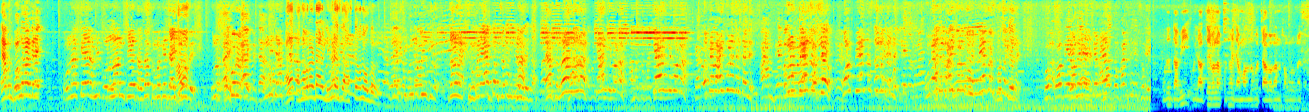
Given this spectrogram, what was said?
এখন বন্ধ করবি রে ওনাকে আমি বললাম যে দাদা তোমাকে যাইতে হবে কোনো খবর আছে উনি আমার- যাচ্ছেন আরে কথা তো। বলাটা লিমিট আছে আস্তে কথা বলতে হবে এক সেকেন্ড। একদম সঠিক না, একদম। না, না, কেন নিব না? কেন নিব না? ওকে বাইর করে দে তাইলে। ওনার পেজ আছে। ওর পেজ আছে ওনাকে বাইর করে দে, পেজ আছে মুশকিল। ও- ও এখানে। আমার দোকান থেকে ওদের দাবি ওই রাতের বেলা কোথায় জামালদহ চা বাগান সংলগ্ন এলাকায়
